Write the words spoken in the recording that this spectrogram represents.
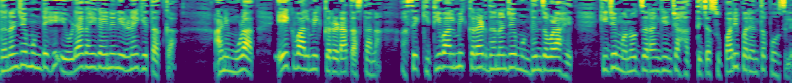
धनंजय मुंडे हे एवढ्या घाईघाईने निर्णय घेतात का? आणि मुळात एक वाल्मिक करडात असताना असे किती वाल्मिक कराड धनंजय मुंडेंजवळ आहेत की जे मनोज जरांगेंच्या हत्येच्या सुपारीपर्यंत पोहोचले?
